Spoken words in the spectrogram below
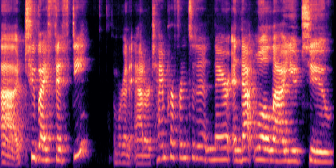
uh, 2 by 50 and we're going to add our time preference in there and that will allow you to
